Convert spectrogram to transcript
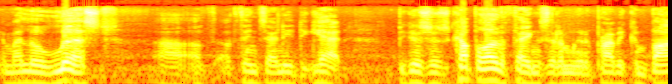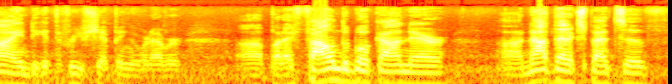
in my little list uh, of, of things I need to get because there's a couple other things that I'm going to probably combine to get the free shipping or whatever. Uh, but I found the book on there, uh, not that expensive,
